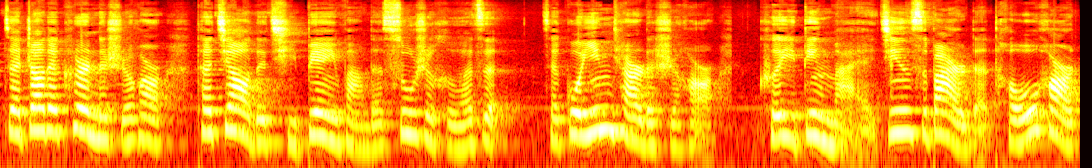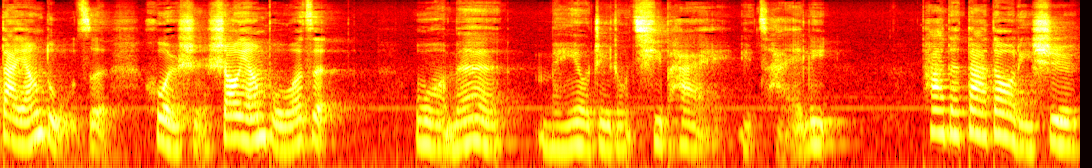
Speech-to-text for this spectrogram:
在招待客人的时候，他叫得起便衣坊的苏式盒子；在过阴天的时候，可以订买金丝瓣儿的头号大羊肚子或是烧羊脖子。我们没有这种气派与财力。他的大道理是。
